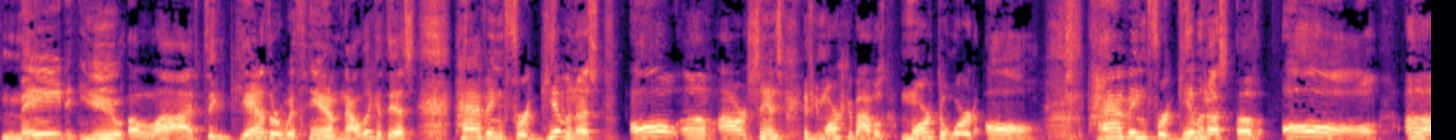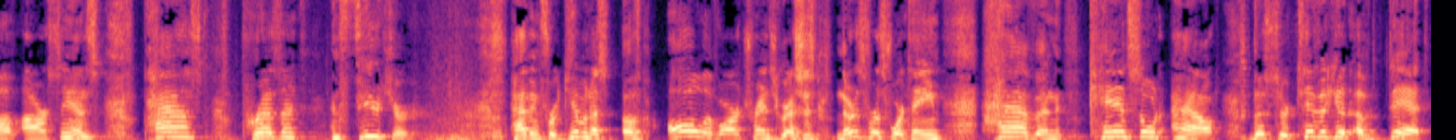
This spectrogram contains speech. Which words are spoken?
made you alive together with him. Now look at this, having forgiven us all of our sins. If you mark your Bibles, mark the word all. Having forgiven us of all of our sins, past, present, and future having forgiven us of all of our transgressions. Notice verse 14, having canceled out the certificate of debt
